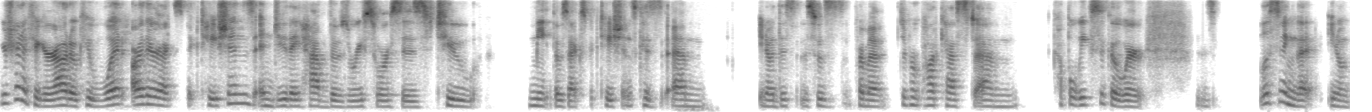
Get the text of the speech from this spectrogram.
you're trying to figure out okay what are their expectations and do they have those resources to meet those expectations? Because um you know this this was from a different podcast um a couple weeks ago where listening that you know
